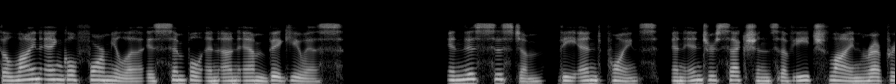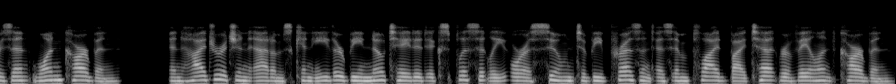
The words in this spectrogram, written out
The line angle formula is simple and unambiguous. In this system, the endpoints and intersections of each line represent one carbon, and hydrogen atoms can either be notated explicitly or assumed to be present as implied by tetravalent carbon.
